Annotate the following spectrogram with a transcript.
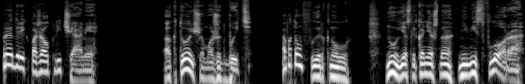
Фредерик пожал плечами. «А кто еще может быть?» А потом фыркнул. «Ну, если, конечно, не мисс Флора».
